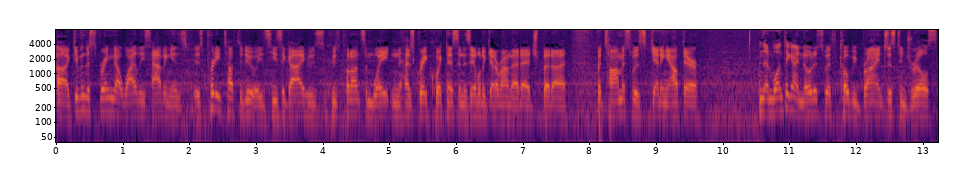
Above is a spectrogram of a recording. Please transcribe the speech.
uh, given the spring that Wiley's having, is is pretty tough to do. He's, he's a guy who's who's put on some weight and has great quickness and is able to get around that edge. But uh, but Thomas was getting out there. And then one thing I noticed with Kobe Bryant just in drills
